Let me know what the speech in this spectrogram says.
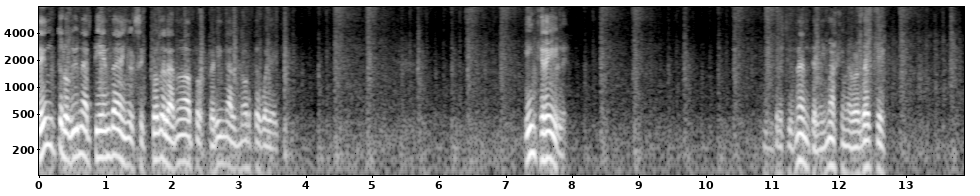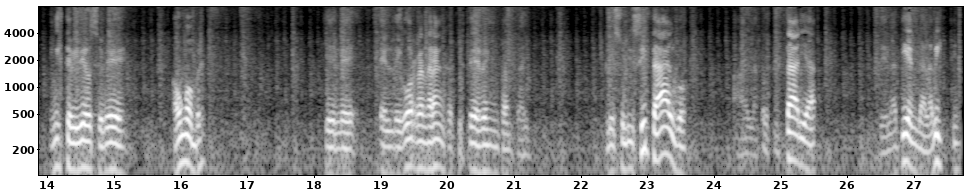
dentro de una tienda en el sector de la Nueva Prosperina al norte de Guayaquil. Increíble. Impresionante la imagen, la verdad que en este video se ve a un hombre que le el de gorra naranja que ustedes ven en pantalla, le solicita algo a la propietaria de la tienda, a la víctima,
